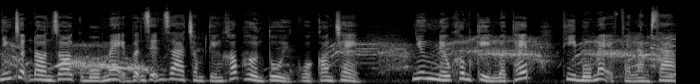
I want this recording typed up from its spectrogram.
Những trận đòn roi của bố mẹ vẫn diễn ra trong tiếng khóc hờn tủi của con trẻ. Nhưng nếu không kỷ luật thép thì bố mẹ phải làm sao?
